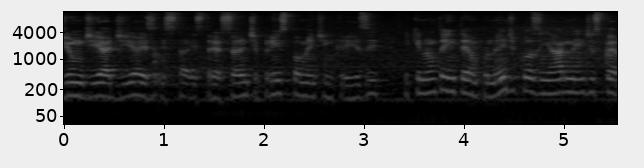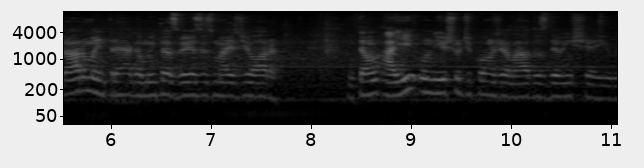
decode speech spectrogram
de um dia a dia estressante, principalmente em crise, e que não tem tempo nem de cozinhar, nem de esperar uma entrega, muitas vezes mais de hora. Então aí o nicho de congelados deu em cheio.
